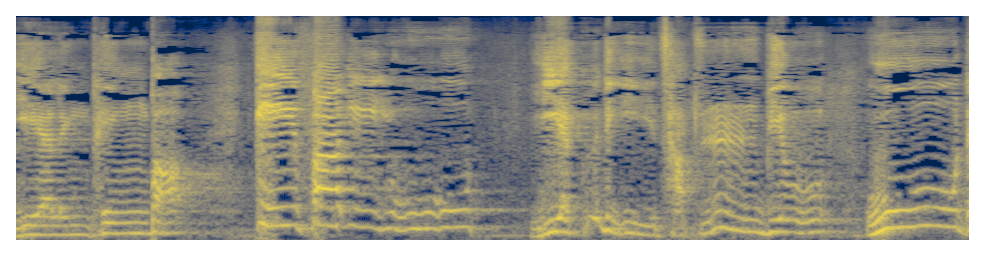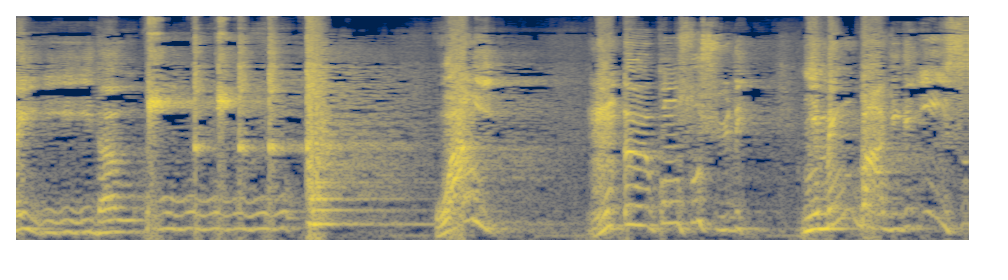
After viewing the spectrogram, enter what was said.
也能听报给发的哟，一个的插主标无对头，王爷，嗯，二公所需的。你明白你的意思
